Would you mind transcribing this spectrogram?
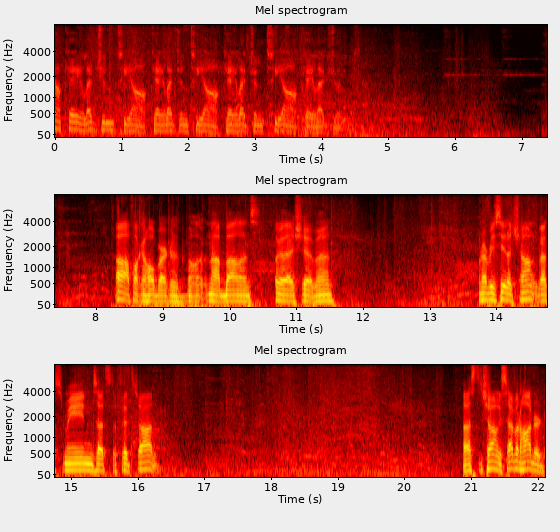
TRK Legend, TRK Legend, TRK Legend, TRK Legend. Oh, fucking Hullbreaker is not balanced. Look at that shit, man. Whenever you see the chunk, that means that's the fifth shot. That's the chunk, 700.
